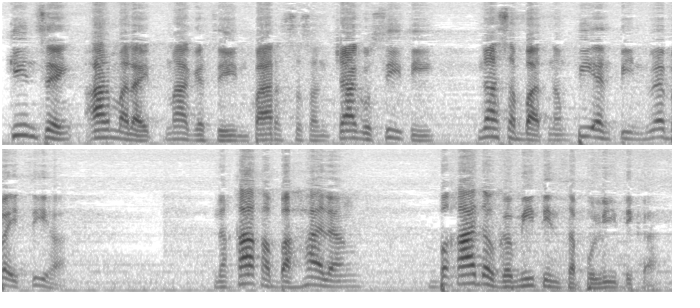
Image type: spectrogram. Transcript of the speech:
Kinseng Armalite Magazine para sa Santiago City, nasa bat ng PNP Nueva Ecija. Nakakabahalang baka daw gamitin sa politika.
